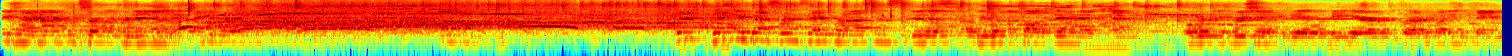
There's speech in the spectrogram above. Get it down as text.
Page 99 from Sterling, Virginia. Thank you very much. Um, thank, you, Best Friends for asking us to do this. Uh, we wouldn't have thought of doing it, and we're really appreciative to be able to be here. And for everybody who came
